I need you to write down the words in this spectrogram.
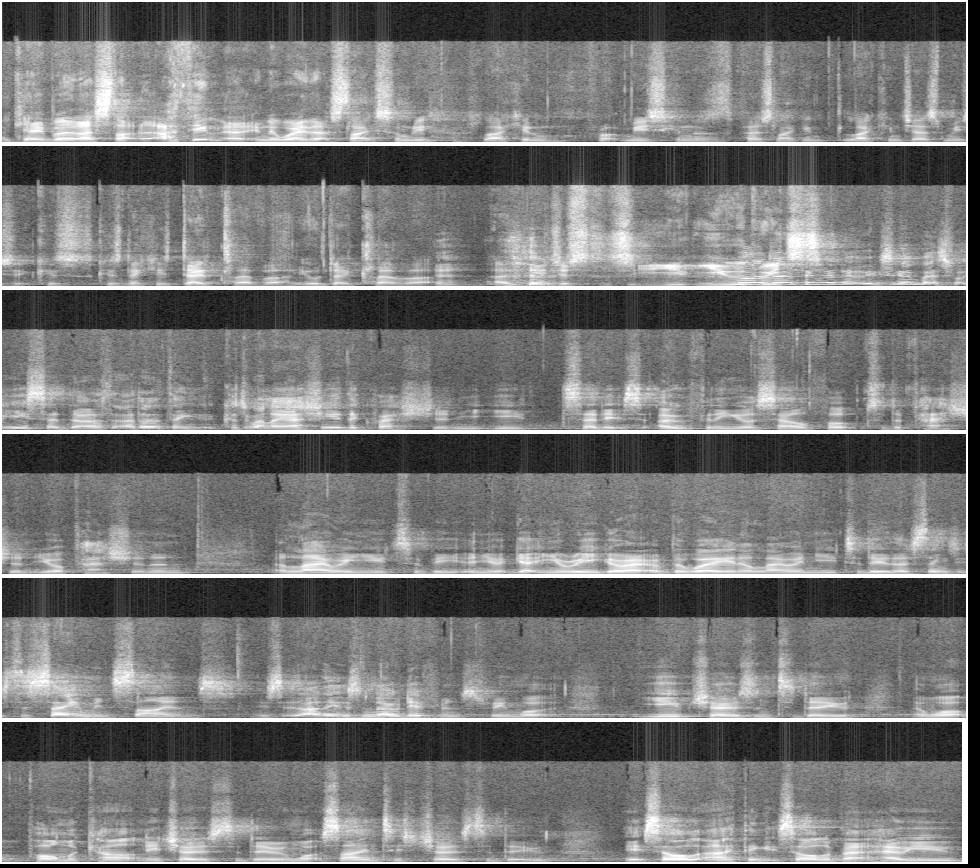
Okay, but that's like, I think that in a way that's like somebody liking rock music and as a person liking, in, like in jazz music, because Nick is dead clever, you're dead clever. Yeah. And you just, you, you well, agree I don't think, going back to what you said though, I don't think, because when I asked you the question, you, you said it's opening yourself up to the passion, your passion, and allowing you to be, and you're getting your ego out of the way and allowing you to do those things. It's the same in science. It's, I think there's no difference between what you've chosen to do and what Paul McCartney chose to do and what scientists chose to do. It's all, I think it's all about how you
